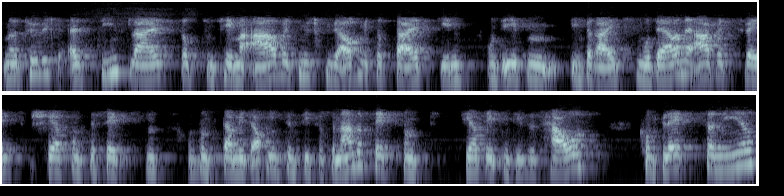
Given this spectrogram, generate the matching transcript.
natürlich als Dienstleister zum Thema Arbeit müssen wir auch mit der Zeit gehen und eben im Bereich moderne Arbeitswelt Schwerpunkte setzen und uns damit auch intensiv auseinandersetzen. Und sie hat eben dieses Haus komplett saniert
